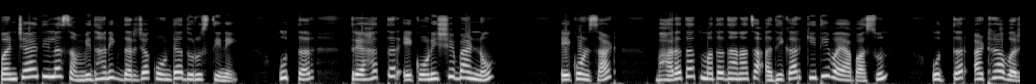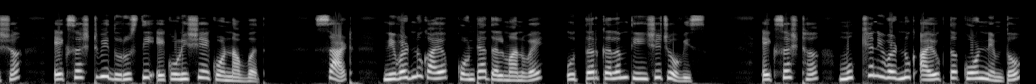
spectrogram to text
पंचायतीला संविधानिक दर्जा कोणत्या दुरुस्तीने? उत्तर त्र्याहत्तर एकोणीसशे ब्याण्णव. एकोणसाठ भारतात मतदानाचा अधिकार किती वयापासून? उत्तर अठरा वर्ष एकसष्टवी दुरुस्ती एकोणीसशे एकोणनव्वद. साठ निवडणूक आयोग कोणत्या दलमान्वये? उत्तर कलम तीनशे चोवीस. एकसष्ट मुख्य निवडणूक आयुक्त कोण नेमतो?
